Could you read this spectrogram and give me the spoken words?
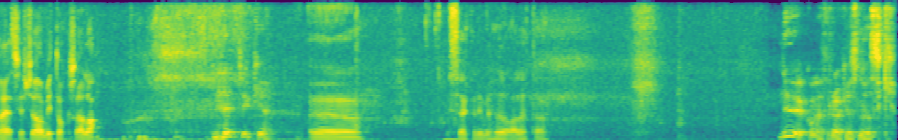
Nej, ska jag köra mitt också eller? Det tycker jag. Uh, säkert ni vill höra detta. Nu kommer Fröken Snusk.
